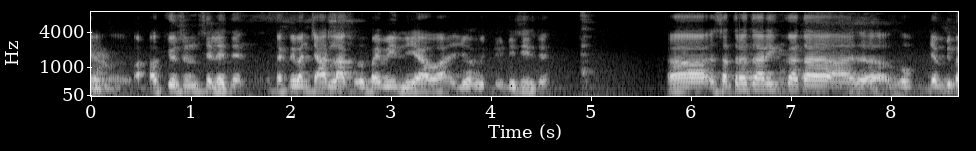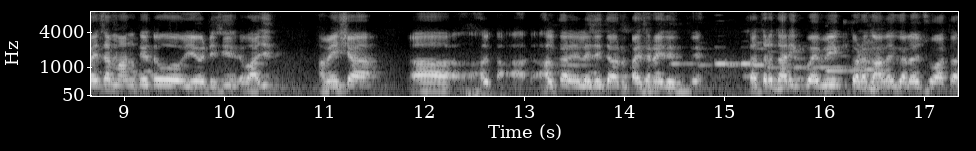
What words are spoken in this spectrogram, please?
अक्यूज उनसे लेते। तकरीबन चार लाख रुपए भी लिया हुआ जो डिसीज है। सत्रह तारीख का था जब भी पैसा मांगते तो ये डिसीज वाजिद हमेशा हल्का ले लेते थे और पैसा नहीं देते थे। सत्रह तारीख पर भी थोड़ा गाल गलौज हुआ था।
